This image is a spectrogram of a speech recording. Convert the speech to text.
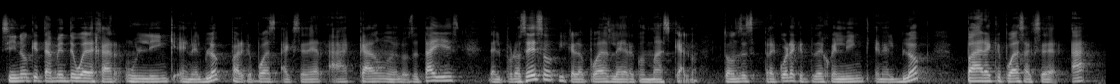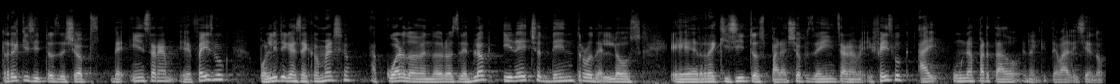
sino que también te voy a dejar un link en el blog para que puedas acceder a cada uno de los detalles del proceso y que lo puedas leer con más calma. Entonces, recuerda que te dejo el link en el blog para que puedas acceder a requisitos de shops de Instagram y de Facebook, políticas de comercio, acuerdo de vendedores del blog y de hecho dentro de los eh, requisitos para shops de Instagram y Facebook hay un apartado en el que te va diciendo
